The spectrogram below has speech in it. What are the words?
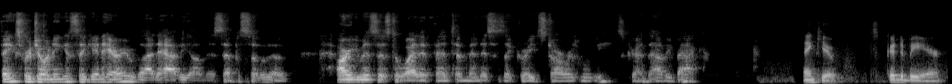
Thanks for joining us again, Harry. We're glad to have you on this episode of arguments as to why The Phantom Menace is a great Star Wars movie. It's glad to have you back. Thank you. It's good to be here.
